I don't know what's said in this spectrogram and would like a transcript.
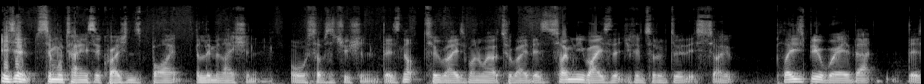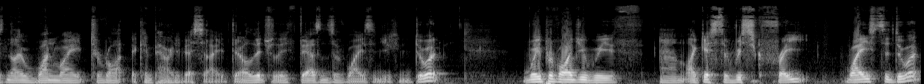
isn't simultaneous equations by elimination or substitution. There's not two ways, one way or two way. There's so many ways that you can sort of do this. So please be aware that there's no one way to write a comparative essay. There are literally thousands of ways that you can do it. We provide you with, um, I guess, the risk free ways to do it.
